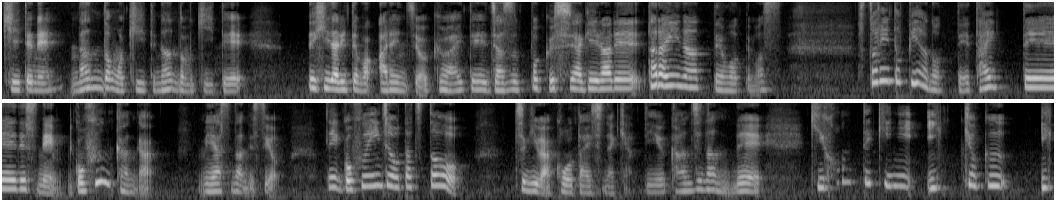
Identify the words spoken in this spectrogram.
聞いてね、何度も聞いて何度も聞いて、で、左手もアレンジを加えてジャズっぽく仕上げられたらいいなって思ってます。ストリートピアノって大抵ですね、5分間が目安なんですよ。で、5分以上経つと次は交代しなきゃっていう感じなんで、基本的に1曲、1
